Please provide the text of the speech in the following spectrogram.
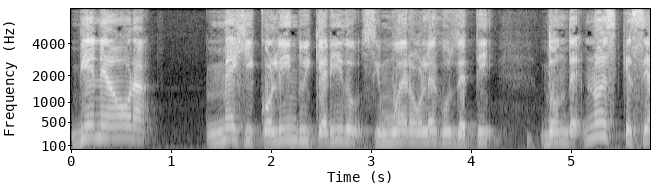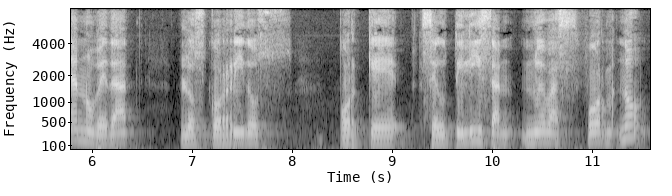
Viene ahora México lindo y querido, si muero lejos de ti, donde no es que sea novedad los corridos porque se utilizan nuevas formas, no,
